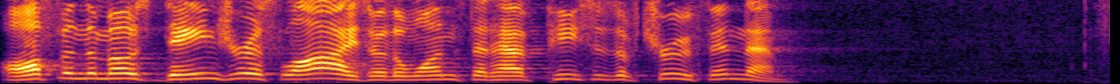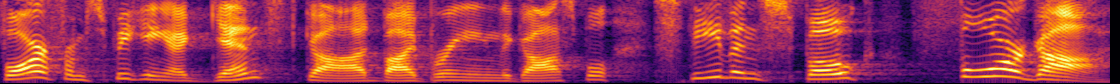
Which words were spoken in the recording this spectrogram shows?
Often the most dangerous lies are the ones that have pieces of truth in them. Far from speaking against God by bringing the gospel, Stephen spoke for God.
